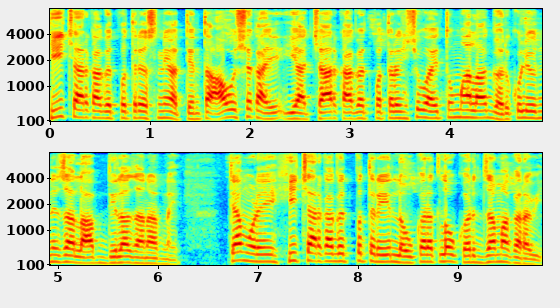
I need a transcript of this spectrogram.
ही चार कागदपत्रे असणे अत्यंत आवश्यक आहे. या चार कागदपत्रांशिवाय तुम्हाला घरकुल योजनेचा लाभ दिला जाणार नाही. त्यामुळे ही चार कागदपत्रे लवकरात लवकर जमा करावी.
